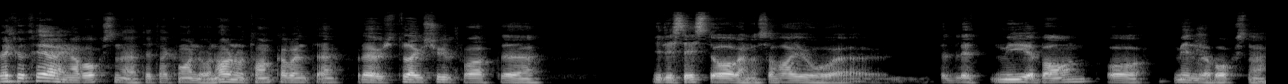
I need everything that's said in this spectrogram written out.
rekruttering av voksne til taekwondoen, har du noen tanker rundt det? For Det er jo ikke til å legge skjul på at uh, i de siste årene så har jo uh, det blitt mye barn og mindre voksne.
